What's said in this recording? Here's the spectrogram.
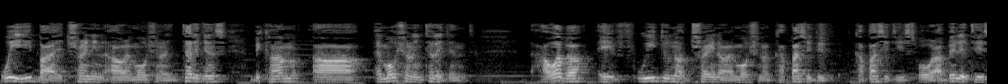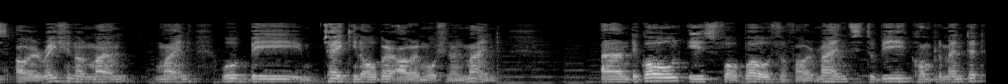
We, by training our emotional intelligence, become uh, emotional intelligent. However, if we do not train our emotional capacity, capacities or abilities, our rational mind, mind will be taking over our emotional mind. And the goal is for both of our minds to be complemented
